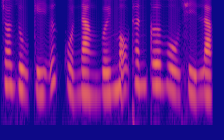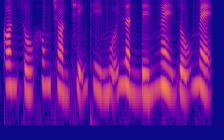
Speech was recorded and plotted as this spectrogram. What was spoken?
cho dù ký ức của nàng với mẫu thân cơ hồ chỉ là con số không tròn chỉnh thì mỗi lần đến ngày dỗ mẹ,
